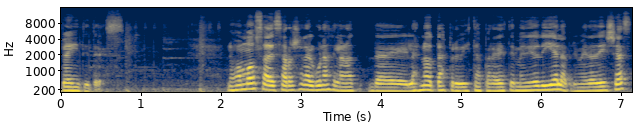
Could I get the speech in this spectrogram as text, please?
23. Nos vamos a desarrollar algunas de, las notas previstas para este mediodía. La primera de ellas,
